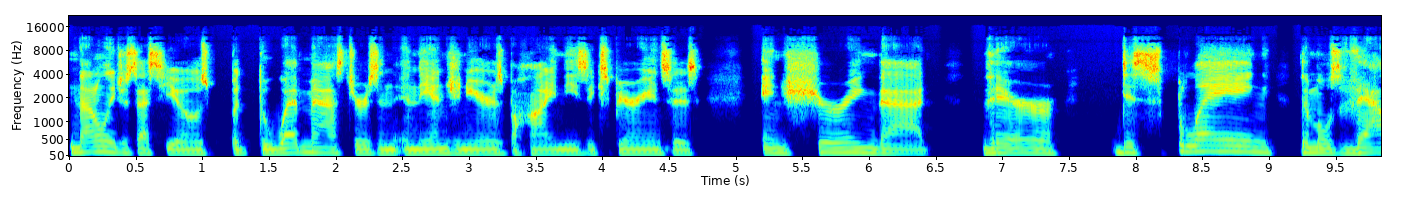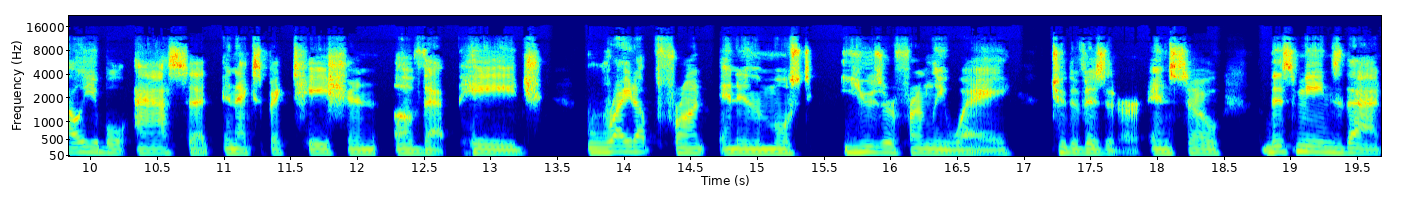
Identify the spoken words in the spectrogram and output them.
not only just SEOs, but the webmasters and, and the engineers behind these experiences, ensuring that they're displaying the most valuable asset and expectation of that page right up front and in the most user friendly way to the visitor. And so this means that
